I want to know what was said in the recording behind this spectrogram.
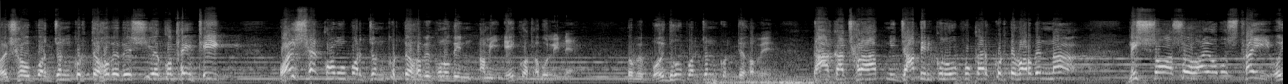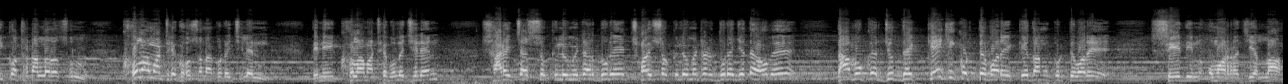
পয়সা উপার্জন করতে হবে বেশি, এ কথাই ঠিক। পয়সা কম উপার্জন করতে হবে, কোনোদিন আমি এই কথা বলি না। তবে বৈধ উপার্জন করতে হবে। টাকা ছাড়া আপনি জাতির কোনো উপকার করতে পারবেন না। নিঃস্ব অসহায় অবস্থায় ওই কথাটা আল্লাহ রসুল খোলা মাঠে ঘোষণা করেছিলেন। তিনি খোলা মাঠে বলেছিলেন, সাড়ে চারশো কিলোমিটার দূরে, ছয়শো কিলোমিটার দূরে যেতে হবে। তাবুকের যুদ্ধে কে কি করতে পারে, কে দান করতে পারে? সেদিন ওমর রাজি আল্লাহ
